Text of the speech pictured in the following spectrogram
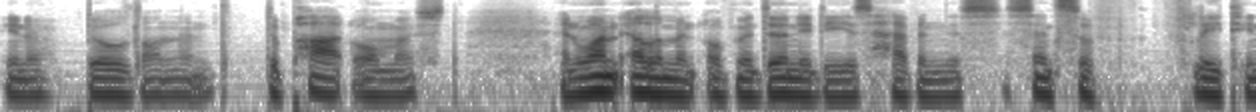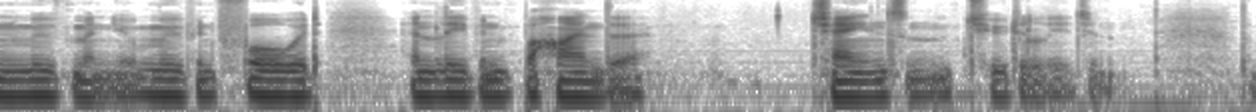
you know, build on and depart almost. And one element of modernity is having this sense of fleeting movement. You're moving forward and leaving behind the chains and tutelage and the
